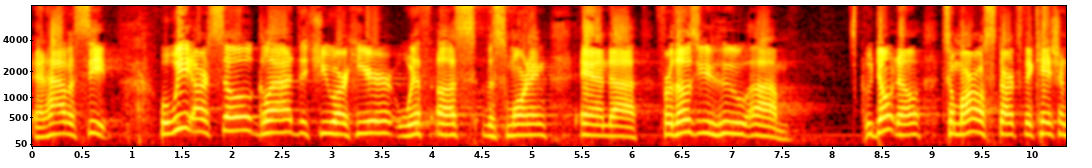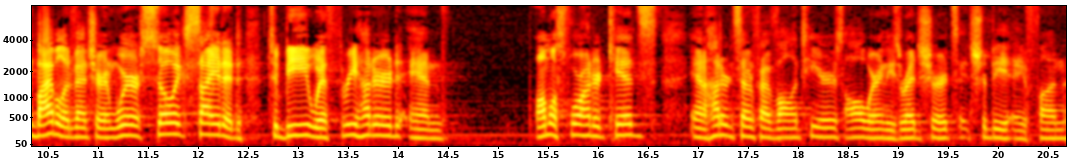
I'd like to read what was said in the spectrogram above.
And have a seat. Well, we are so glad that you are here with us this morning. And uh, for those of you who, um, who don't know, tomorrow starts Vacation Bible Adventure, and we're so excited to be with 300 and almost 400 kids and 175 volunteers, all wearing these red shirts. It should be a fun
